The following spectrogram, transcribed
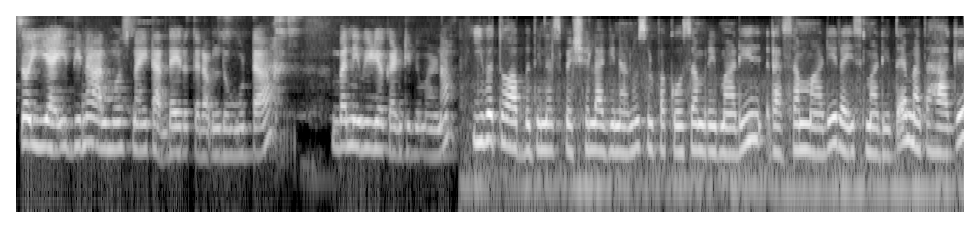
ಸೊ ಈ ಐದು ದಿನ ಆಲ್ಮೋಸ್ಟ್ ನೈಟ್ ಅಲ್ಲೇ ಇರುತ್ತೆ ನಮ್ಮದು ಊಟ. ಬನ್ನಿ ವಿಡಿಯೋ ಕಂಟಿನ್ಯೂ ಮಾಡೋಣ. ಇವತ್ತು ಹಬ್ಬದ ದಿನ ಸ್ಪೆಷಲ್ ಆಗಿ ನಾನು ಸ್ವಲ್ಪ ಕೋಸಂಬರಿ ಮಾಡಿ, ರಸಂ ಮಾಡಿ ರೈಸ್ ಮಾಡಿದ್ದೆ. ಮತ್ತು ಹಾಗೆ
